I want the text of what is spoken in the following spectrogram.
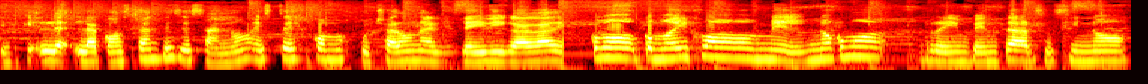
es que la, la, constante es esa, ¿no? Esto es como escuchar a una Lady Gaga, de, como, como dijo Mel, no como reinventarse, sino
